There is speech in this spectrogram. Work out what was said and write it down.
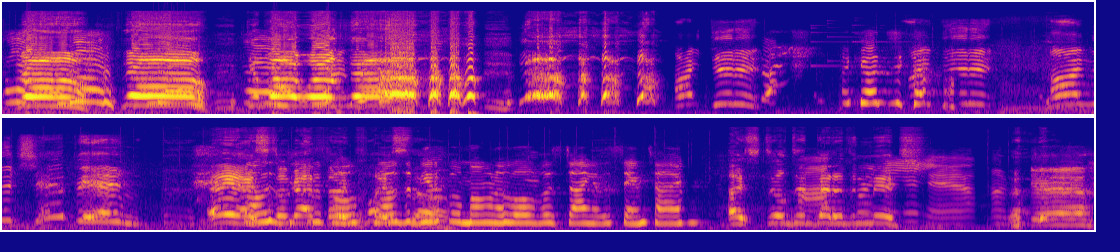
No! No! No! Goodbye, world! No! No! Oh, I did it! I can't do I that. did it! I'm the champion! Hey, That I was still got beautiful. third place that was a though. beautiful moment of all of us dying at the same time. I still did better than Mitch. Yeah,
